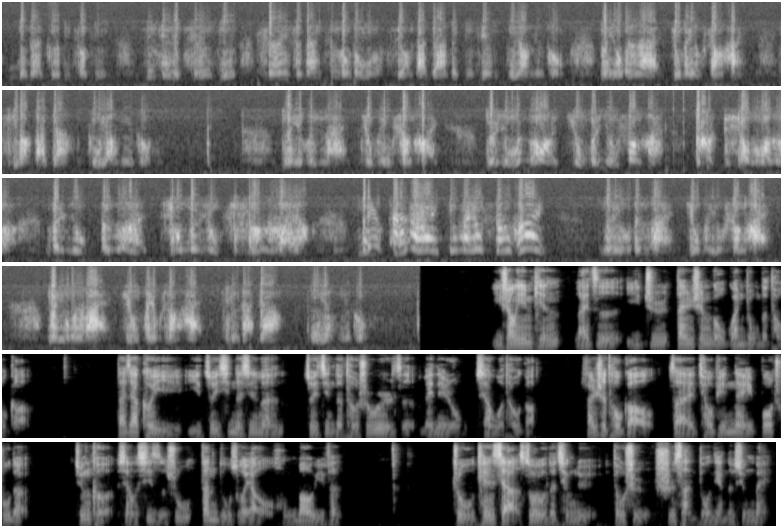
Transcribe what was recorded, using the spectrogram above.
隔壁调频。今天是情人节，身为一只单身狗的我，希望大家在今天不要虐狗。没有恩爱就没有伤害，希望大家不要虐狗。没有恩爱就没有伤害，没有恩爱就没有伤害。小伙子，没有恩爱就没有伤害啊！没有恩爱就没有伤害，没有恩爱就没有伤害，没有恩爱就没有伤害。请大家不要虐狗。以上音频来自一只单身狗观众的投稿，大家可以以最新的新闻最近的特殊日子为内容向我投稿。凡是投稿在调频内播出的，均可向西子书单独索要红包一份。祝天下所有的情侣都是失散多年的兄妹。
